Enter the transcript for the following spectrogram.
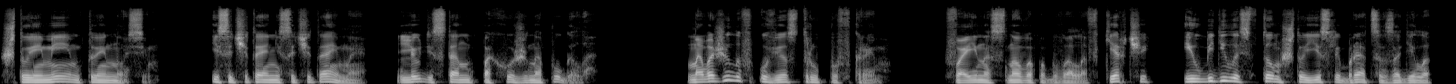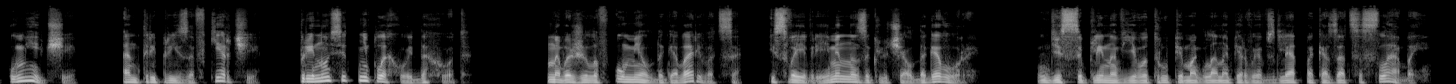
Что имеем, то и носим. И, сочетая несочетаемое, люди станут похожи на пугало. Новожилов увез труппу в Крым. Фаина снова побывала в Керчи и убедилась в том, что если браться за дело умеючи, антреприза в Керчи приносит неплохой доход. Новожилов умел договариваться и своевременно заключал договоры. Дисциплина в его трупе могла на первый взгляд показаться слабой.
